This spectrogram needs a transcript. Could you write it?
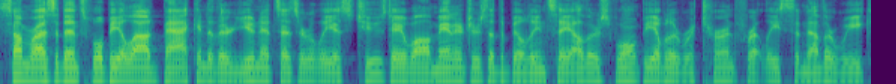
Some residents will be allowed back into their units as early as Tuesday, while managers of the building say others won't be able to return for at least another week.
